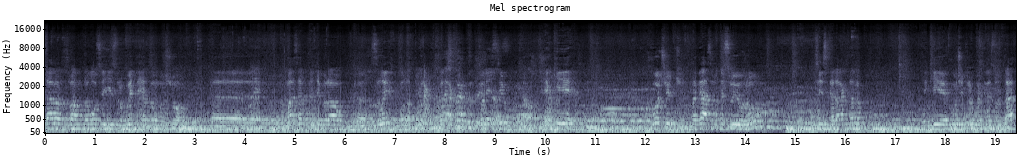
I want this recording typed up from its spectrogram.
Зараз вам вдалося її зробити. Я думаю, що е, Мазер підібрав е, злих по натурі характер футболістів, які хочуть нав'язувати свою гру всі з характером, які хочуть робити результат,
